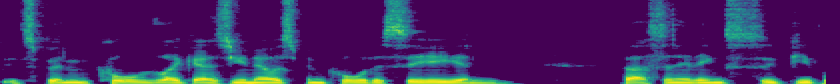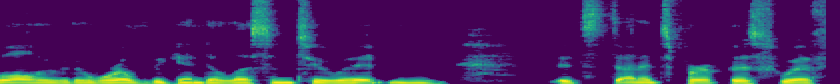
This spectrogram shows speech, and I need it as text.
it's been cool. Like, as you know, it's been cool to see and fascinating to see people all over the world begin to listen to it. And it's done its purpose with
